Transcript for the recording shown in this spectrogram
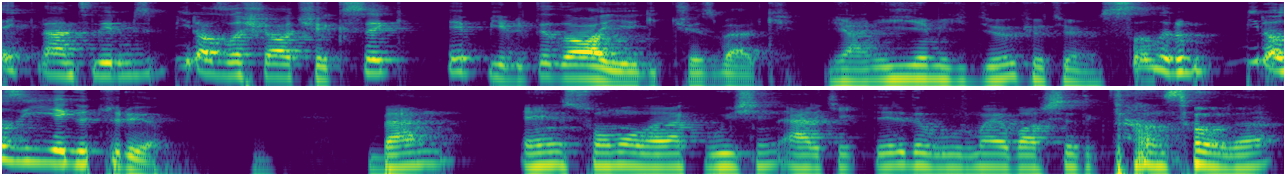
beklentilerimizi biraz aşağı çeksek hep birlikte daha iyiye gideceğiz belki. Yani iyiye mi gidiyor kötüye mi? Sanırım biraz iyiye götürüyor. Ben en son olarak bu işin erkekleri de vurmaya başladıktan sonra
